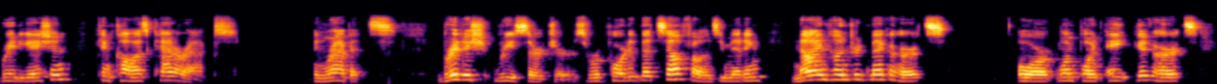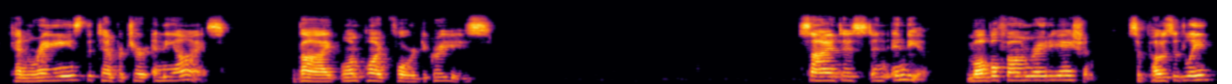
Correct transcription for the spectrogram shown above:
radiation can cause cataracts. In rabbits, British researchers reported that cell phones emitting 900 megahertz or 1.8 gigahertz can raise the temperature in the eyes. by 1.4 degrees. Scientists in India, mobile phone radiation, supposedly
